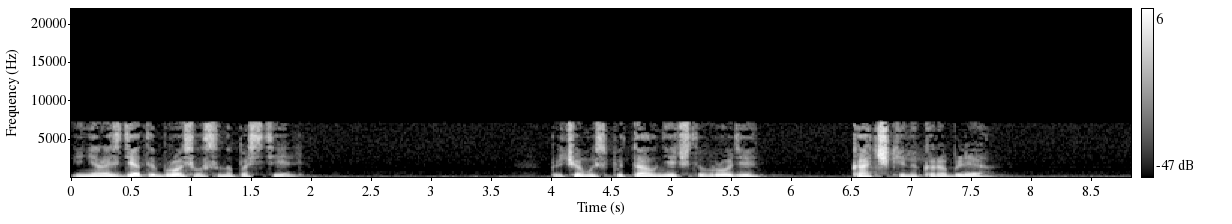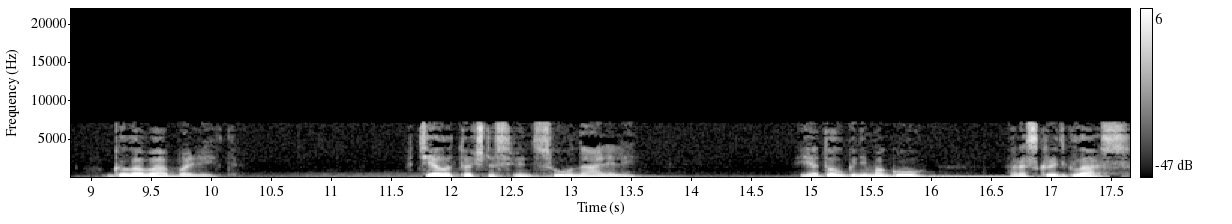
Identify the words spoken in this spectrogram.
и нераздетый бросился на постель. Причем испытал нечто вроде качки на корабле – голова болит. В тело точно свинцу налили. Я долго не могу раскрыть глаз.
